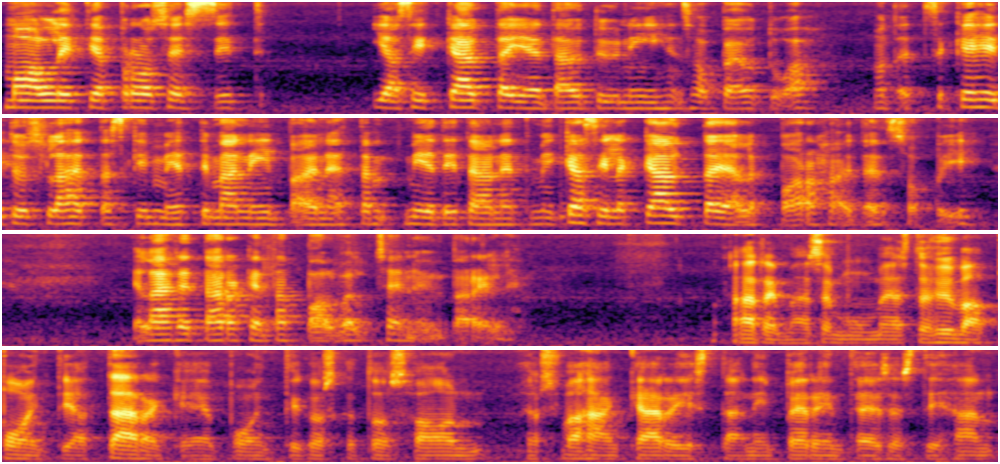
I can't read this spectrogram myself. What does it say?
mallit ja prosessit, ja sitten käyttäjien täytyy niihin sopeutua. Mutta se kehitys lähettäisikin miettimään niin päin, että mietitään, että mikä sille käyttäjälle parhaiten sopii, ja lähdetään rakentamaan palvelut sen ympärille. Äärimmäisen mun mielestä hyvä pointti ja tärkeä pointti, koska tuossa on, jos vähän kärjistää, niin perinteisesti hän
